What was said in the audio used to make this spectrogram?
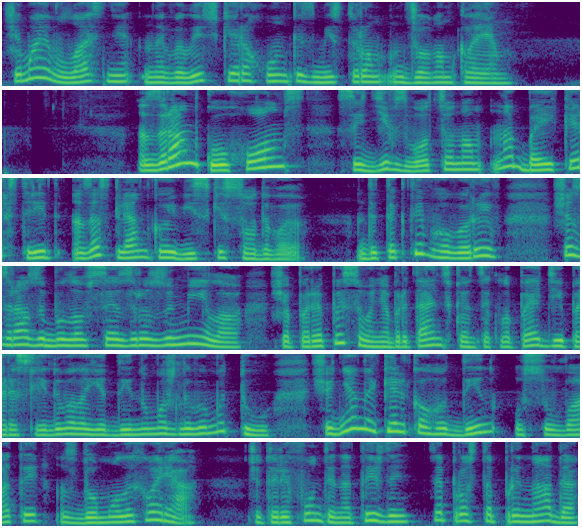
що має власні невеличкі рахунки з містером Джоном Клеєм. Зранку Холмс сидів з Вотсоном на Бейкер-стріт за склянкою віскі содовою. Детектив говорив, що зразу було все зрозуміло, що переписування британської енциклопедії переслідувало єдину можливу мету щодня на кілька годин усувати з дому лихваря. Чотири фунти на тиждень це просто принада,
